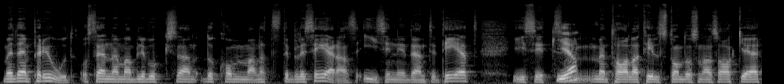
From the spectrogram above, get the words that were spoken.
Men det är en period och sen när man blir vuxen, då kommer man att stabiliseras i sin identitet, i sitt sitt yeah. mentala tillstånd och sådana saker.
